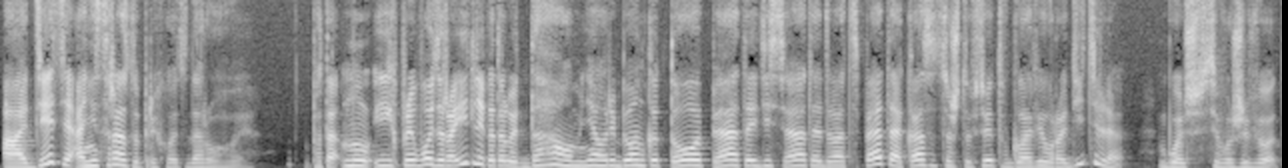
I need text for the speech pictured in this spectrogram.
А дети, они сразу приходят здоровые. Потому- ну, их приводят родители, которые говорят, да, у меня у ребенка то, пятое, десятое, двадцать пятое. Оказывается, что все это в голове у родителя больше всего живет.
